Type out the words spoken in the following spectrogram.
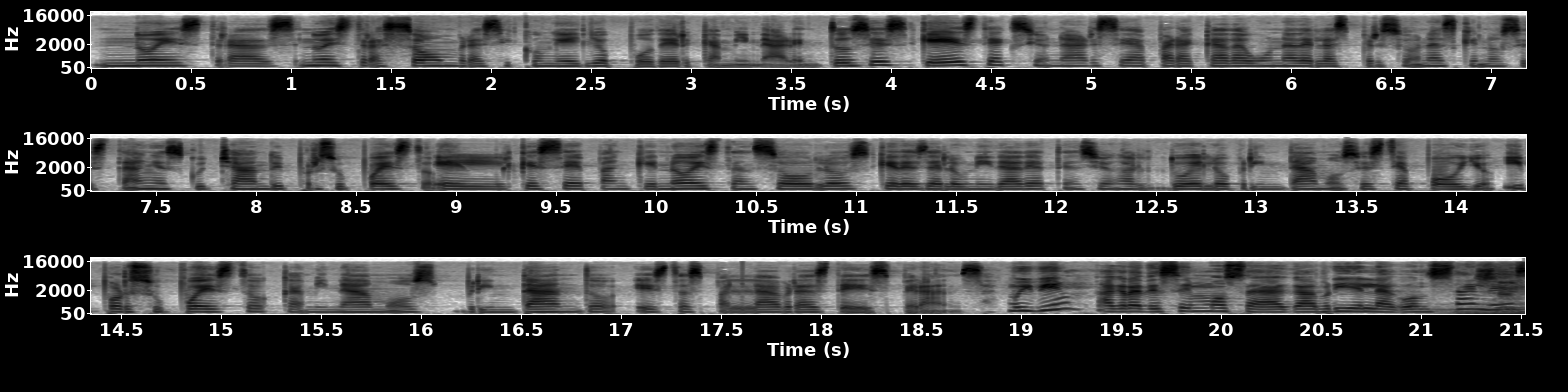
nuestras, nuestras sombras y con ello poder caminar. Entonces, que este accionar sea para cada una de las personas que nos están escuchando y por supuesto el que sepan que no están solos, que desde la unidad de atención al duelo brindamos este apoyo y por supuesto caminamos brindando estas palabras de esperanza. Muy bien, agradecemos a Gabriela González.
